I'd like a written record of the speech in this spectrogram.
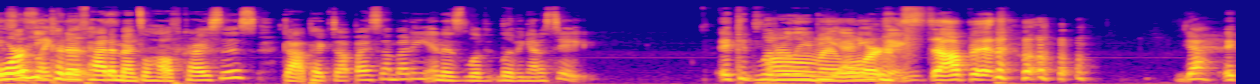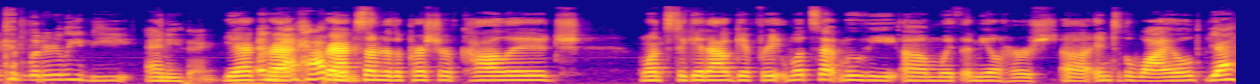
or he like could have had a mental health crisis, got picked up by somebody, and is li- living out of state. It could literally oh, be lord. anything. Stop it. Yeah, it could literally be anything. Yeah, and crack, cracks under the pressure of college. Wants to get out, get free. What's that movie um, with Emile Hirsch? Uh, Into the Wild. Yeah,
